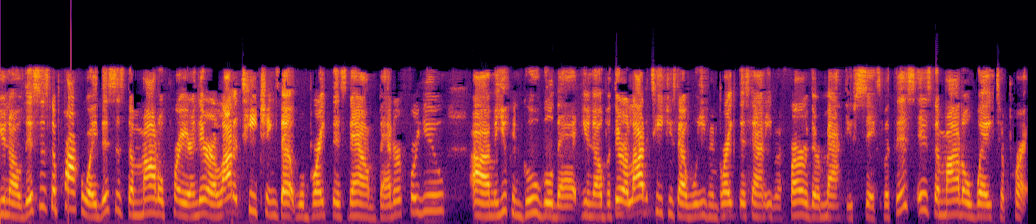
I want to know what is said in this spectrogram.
You know, this is the proper way. This is the model prayer. And there are a lot of teachings that will break this down better for you. Um, and you can Google that, you know, but there are a lot of teachings that will even break this down even further, Matthew 6. But this is the model way to pray.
